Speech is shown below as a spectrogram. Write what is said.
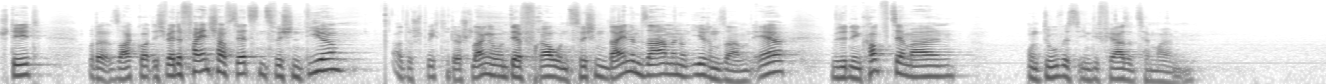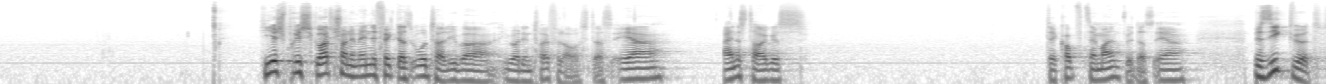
steht oder sagt Gott, ich werde Feindschaft setzen zwischen dir, also spricht zu der Schlange, und der Frau und zwischen deinem Samen und ihren Samen. Er würde den Kopf zermahlen und du wirst ihn die Ferse zermalmen. Hier spricht Gott schon im Endeffekt das Urteil über, über den Teufel aus, dass er eines Tages der Kopf zermalmt wird, dass er besiegt wird.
